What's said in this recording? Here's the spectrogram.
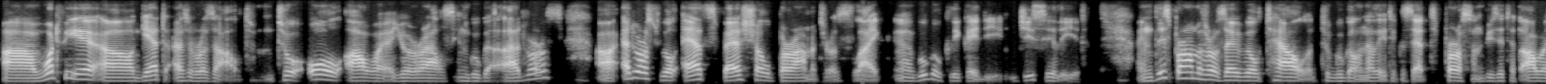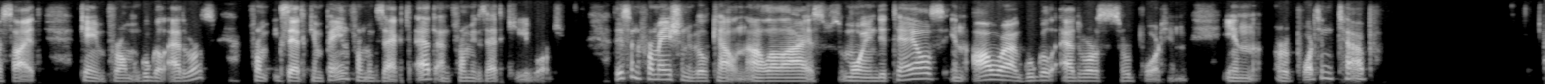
Uh, what we uh, get as a result to all our URLs in Google AdWords, uh, AdWords will add special parameters like Google Click ID, GCLID. And these parameters they will tell to Google Analytics that person visited our site came from Google AdWords, from exact campaign, from exact ad, and from exact keyword. This information will analyze more in details in our Google AdWords reporting. In reporting tab,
